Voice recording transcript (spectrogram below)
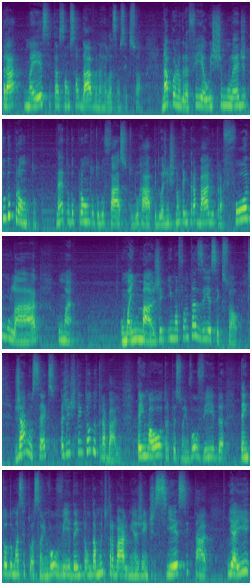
para uma excitação saudável na relação sexual. Na pornografia, o estímulo é de tudo pronto, né? Tudo pronto, tudo fácil, tudo rápido. A gente não tem trabalho para formular uma, uma imagem e uma fantasia sexual. Já no sexo, a gente tem todo o trabalho. Tem uma outra pessoa envolvida, tem toda uma situação envolvida, então dá muito trabalho em a gente se excitar. E aí,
